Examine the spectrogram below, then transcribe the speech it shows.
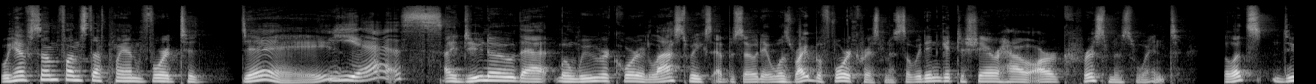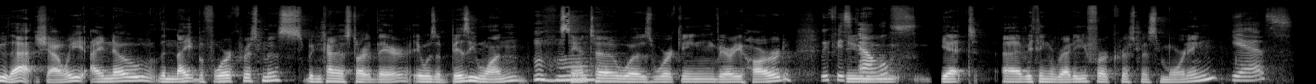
we have some fun stuff planned for today. Yes. I do know that when we recorded last week's episode, it was right before Christmas, so we didn't get to share how our Christmas went. So let's do that, shall we? I know the night before Christmas, we can kind of start there. It was a busy one. Santa was working very hard With his to elves. get everything ready for Christmas morning. Yes.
